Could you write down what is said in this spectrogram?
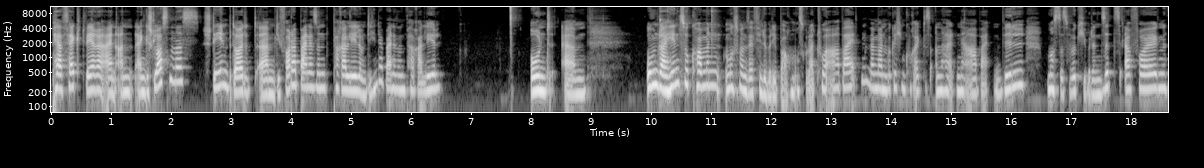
perfekt wäre ein, ein geschlossenes Stehen, bedeutet, ähm, die Vorderbeine sind parallel und die Hinterbeine sind parallel. Und ähm, um dahin zu kommen, muss man sehr viel über die Bauchmuskulatur arbeiten. Wenn man wirklich ein korrektes Anhalten erarbeiten will, muss das wirklich über den Sitz erfolgen.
